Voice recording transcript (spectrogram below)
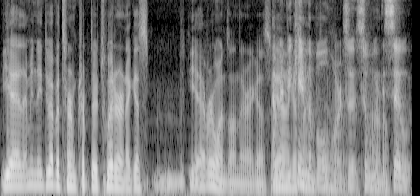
yeah, I mean, they do have a term, crypto Twitter, and I guess yeah, everyone's on there. I guess. I mean, Yeah, it became the bullhorn. So, so, so,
